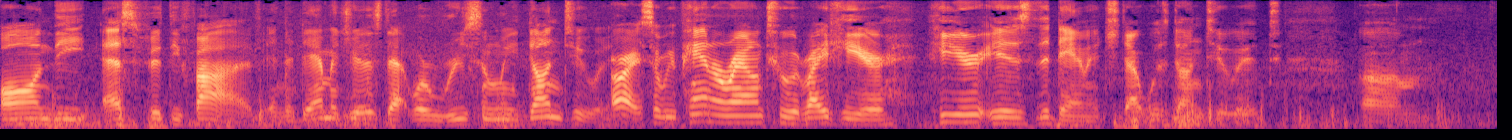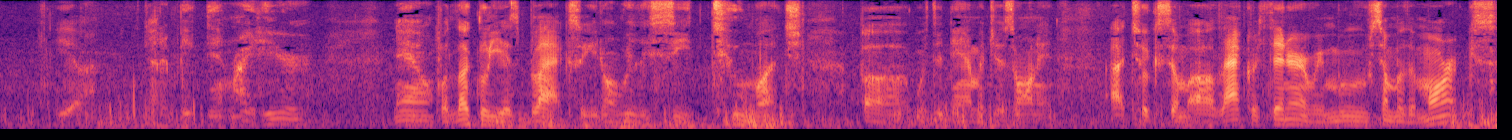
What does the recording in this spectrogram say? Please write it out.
on the S55 and the damages that were recently done to it. All right, so we pan around to it right here. Here is the damage that was done to it. Um, yeah, got a big dent right here now, but luckily it's black, so you don't really see too much uh, with the damages on it. I took some uh, lacquer thinner and removed some of the marks.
